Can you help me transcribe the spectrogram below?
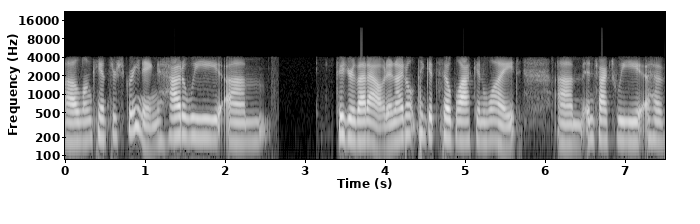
uh, lung cancer screening? How do we um, figure that out? And I don't think it's so black and white. Um, in fact, we have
